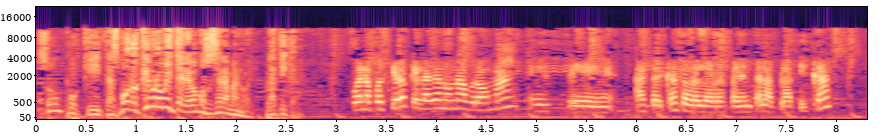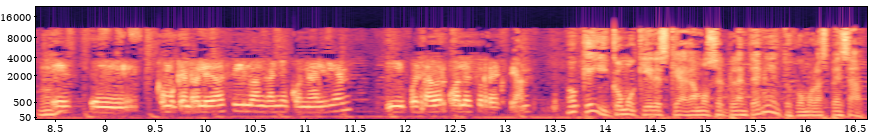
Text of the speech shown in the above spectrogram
Son poquitas. Bueno, ¿qué bromita le vamos a hacer a Manuel? Platica. Bueno, pues quiero que le hagan una broma este, acerca sobre lo referente a la plática. Este, como que en realidad sí lo engaño con alguien y pues a ver cuál es su reacción. Ok, ¿y cómo quieres que hagamos el planteamiento? ¿Cómo lo has pensado?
